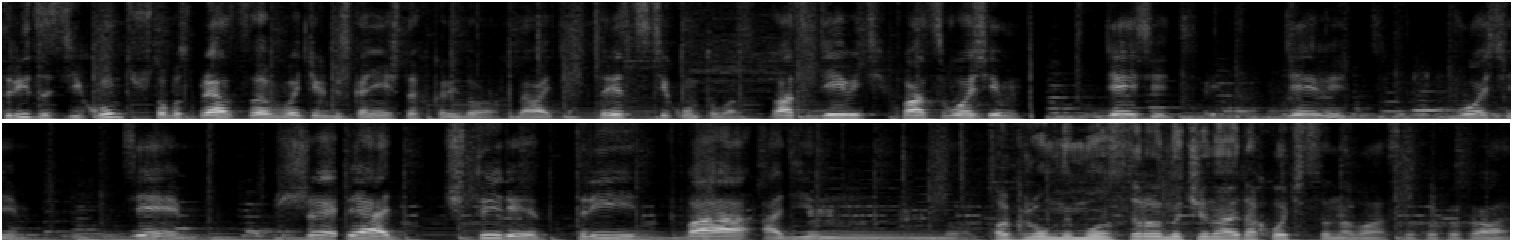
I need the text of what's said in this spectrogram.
30 секунд, чтобы спрятаться в этих бесконечных коридорах. Давайте. 30 секунд у вас. 29, 28, 10, 9, 8, 7, 6, 5, 4, 3, 2, 1, 0. Огромный монстр начинает охотиться на вас. Ха-ха-ха.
